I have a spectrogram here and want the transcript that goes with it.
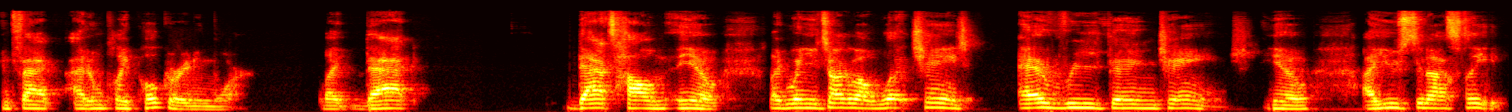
In fact, I don't play poker anymore. Like that, that's how, you know, like when you talk about what changed, everything changed. You know, I used to not sleep.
